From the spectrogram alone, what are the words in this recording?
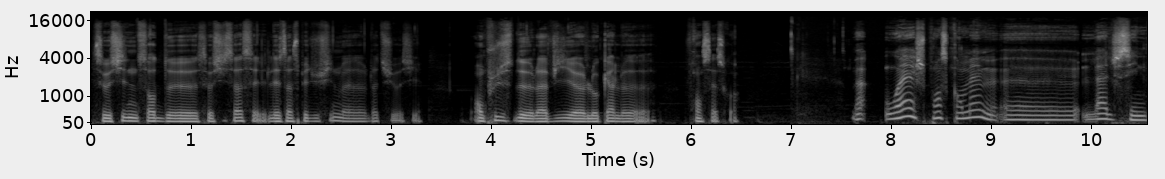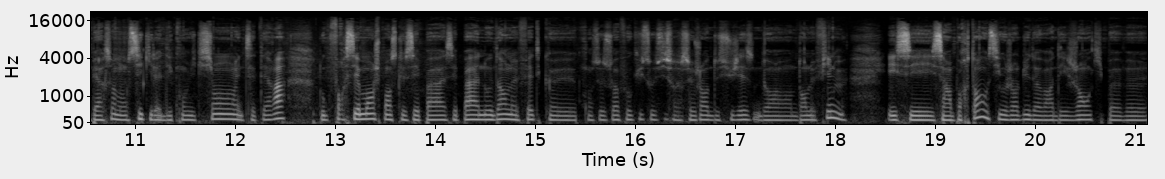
C'est aussi une sorte de, c'est aussi ça, c'est les aspects du film là-dessus aussi. En plus de la vie locale française, quoi. Bah ouais, je pense quand même. Euh, là, c'est une personne, on sait qu'il a des convictions, etc. Donc forcément, je pense que c'est pas c'est pas anodin le fait qu'on se soit focus aussi sur ce genre de sujet dans, dans le film. Et c'est important aussi aujourd'hui d'avoir des gens qui peuvent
